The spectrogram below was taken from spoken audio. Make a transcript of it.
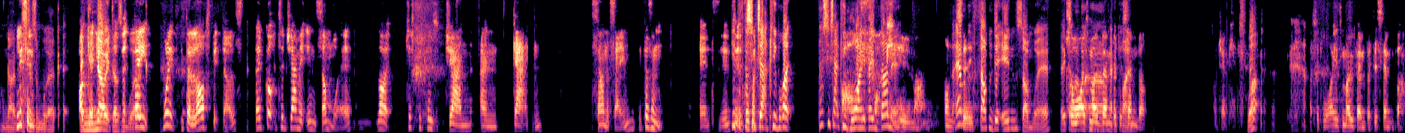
No, Listen, it doesn't work, I and you know it, it doesn't but work. They, well, it, the last bit does. They've got to jam it in somewhere. Like just because Jan and Gan sound the same, it doesn't. It, it, Yeah, it that's doesn't. exactly why. That's exactly Oh, why they've fuck done it. man. They Honestly. haven't thumbed it in somewhere. They So why is uh, Movember, okay, fine. December? I'm joking. What? I said, why is November December?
